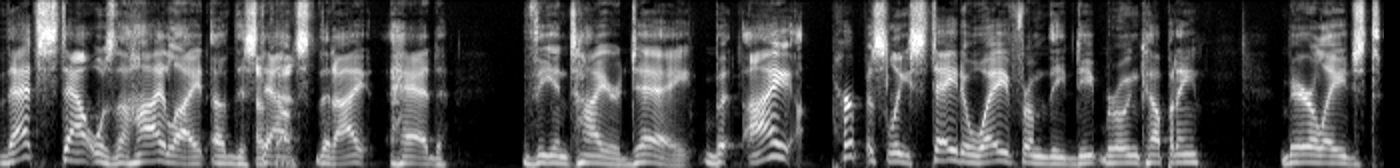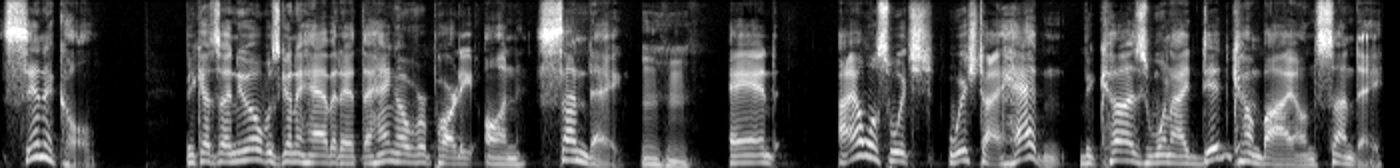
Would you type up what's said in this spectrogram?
that stout was the highlight of the stouts that i had the entire day but i purposely stayed away from the deep brewing company barrel aged cynical because i knew i was going to have it at the hangover party on sunday mm-hmm. and i almost wished, wished i hadn't because when i did come by on sunday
